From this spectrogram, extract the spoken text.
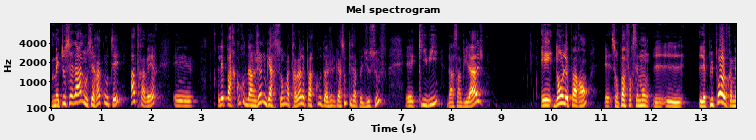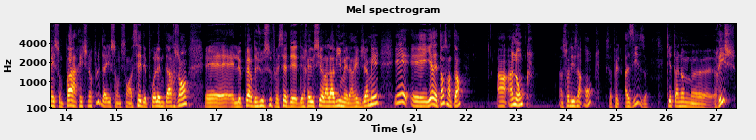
Mais tout cela nous est raconté à travers euh, les parcours d'un jeune garçon, à travers le parcours d'un jeune garçon qui s'appelle Youssouf, et qui vit dans un village et dont les parents ne euh, sont pas forcément les plus pauvres, mais ils sont pas riches non plus. D'ailleurs, ils sont, ils sont assez des problèmes d'argent. Le père de Youssouf essaie de, réussir dans la vie, mais il n'arrive jamais. Et, il y a de temps en temps un oncle, un soi-disant oncle, qui s'appelle Aziz, qui est un homme euh, riche,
